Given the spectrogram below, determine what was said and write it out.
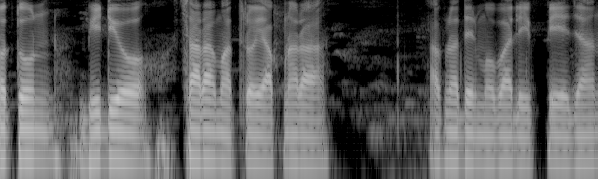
নতুন ভিডিও ছাড়া মাত্রই আপনারা আপনাদের মোবাইলে পেয়ে যান।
